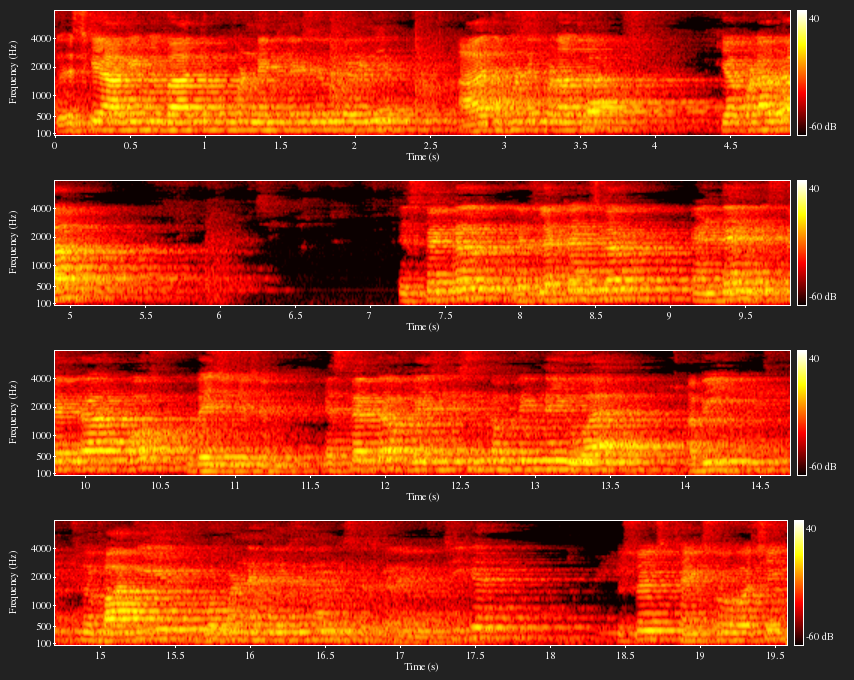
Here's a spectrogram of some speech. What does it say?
तो इसके आगे की बात हम अपन नेक्स्ट लेक्चर में करेंगे। आज अपन ने पढ़ा था। क्या पढ़ा था? Spectral reflectance curve and then spectra of vegetation spectra of vegetation complete नहीं हुआ है। अभी इसमें बाकी है डिस्कस करेंगे। ठीक है? स्टूडेंट्स थैंक्स फॉर वाचिंग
